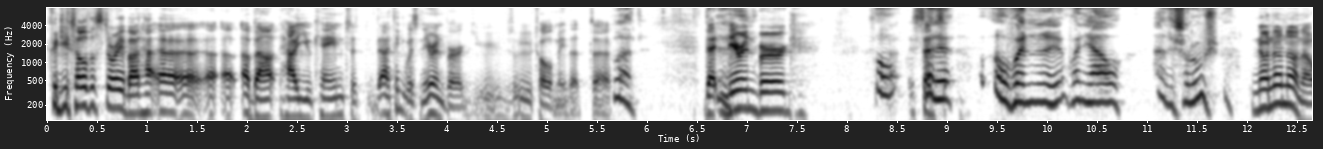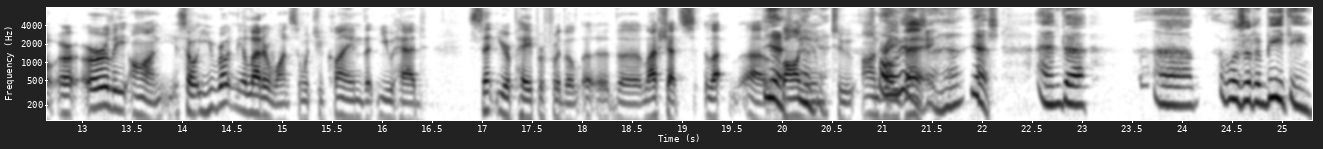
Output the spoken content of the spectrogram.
Could you tell the story about how, uh, uh, about how you came to? I think it was Nirenberg. You, you told me that uh, what? that Nirenberg. Oh, Since- but, uh, oh when uh, when Yao had the solution. No, no, no, no. Early on, so you wrote me a letter once in which you claimed that you had sent your paper for the uh, the Lefschetz uh, Yes, volume okay. to Andre oh, yes, Weil. uh, yes. And uh, uh, I was at a meeting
